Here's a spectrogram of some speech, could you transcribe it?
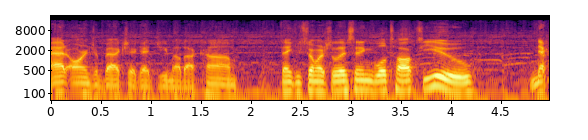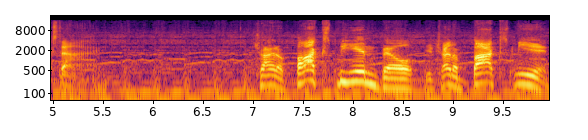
at Orange and Backcheck at gmail.com. Thank you so much for listening. We'll talk to you next time. You're trying to box me in, Bill. You're trying to box me in.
